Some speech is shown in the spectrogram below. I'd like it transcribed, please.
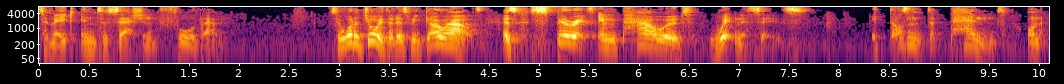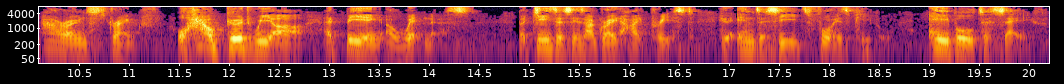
to make intercession for them. So, what a joy that as we go out as spirit empowered witnesses, it doesn't depend on our own strength or how good we are at being a witness. But Jesus is our great high priest who intercedes for his people, able to save.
